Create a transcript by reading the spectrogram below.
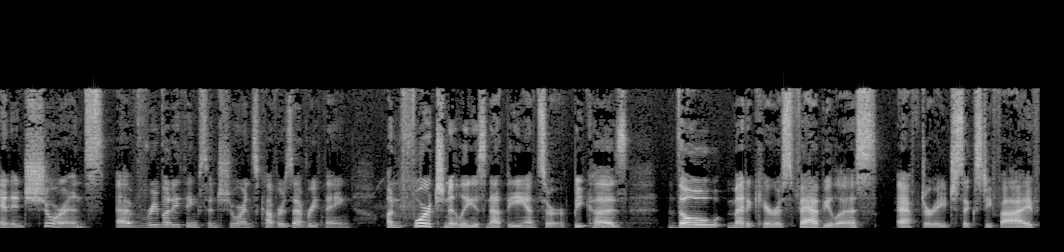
And insurance, everybody thinks insurance covers everything. Unfortunately, is not the answer because though Medicare is fabulous after age 65,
